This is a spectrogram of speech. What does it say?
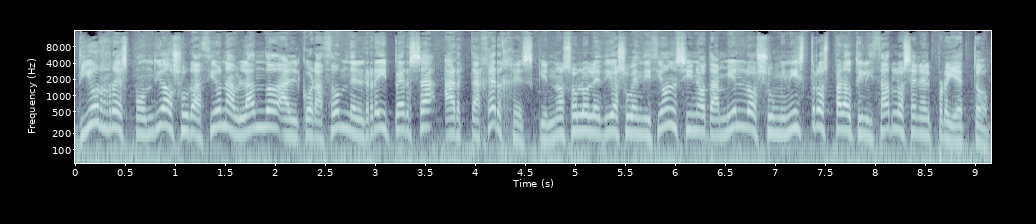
Dios respondió a su oración hablando al corazón del rey persa Artajerjes, quien no solo le dio su bendición, sino también los suministros para utilizarlos en el proyecto.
